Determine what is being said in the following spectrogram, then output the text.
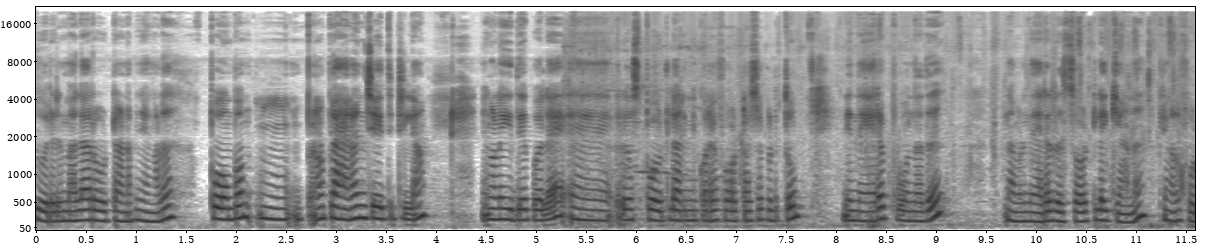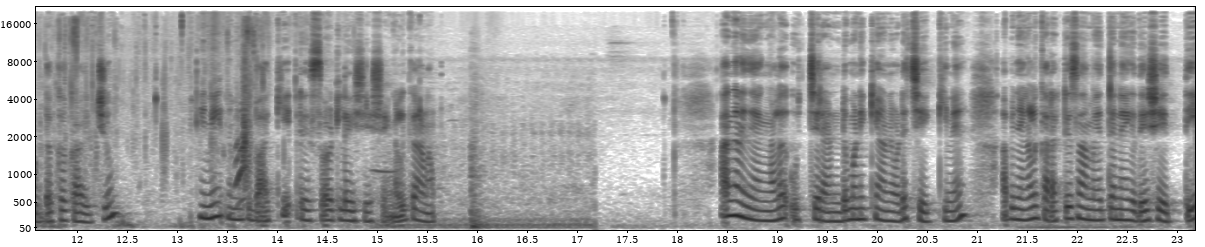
ചൂരൽമല റൂട്ടാണ്. അപ്പോൾ ഞങ്ങൾ പോകുമ്പം ഞങ്ങൾ പ്ലാനൊന്നും ചെയ്തിട്ടില്ല. ഞങ്ങൾ ഇതേപോലെ ഒരു സ്പോട്ടിൽ ഇറങ്ങി കുറേ ഫോട്ടോസൊക്കെ എടുത്തു. ഇനി നേരെ പോകുന്നത് നമ്മൾ നേരെ റിസോർട്ടിലേക്കാണ് ഞങ്ങൾ ഫുഡൊക്കെ കഴിച്ചു. ഇനി നമുക്ക് ബാക്കി റിസോർട്ടിലെ വിശേഷങ്ങൾ കാണാം. അങ്ങനെ ഞങ്ങൾ ഉച്ച രണ്ട് മണിക്കാണ് ഇവിടെ ചെക്കിന് അപ്പോൾ ഞങ്ങൾ കറക്റ്റ് സമയത്ത് തന്നെ ഏകദേശം എത്തി.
